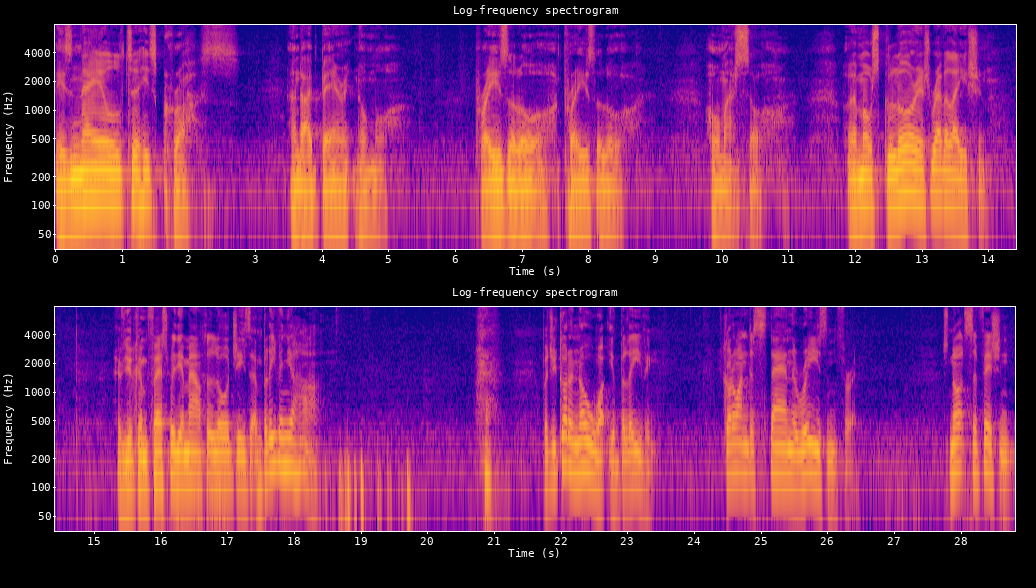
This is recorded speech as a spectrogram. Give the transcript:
is nailed to his cross, and I bear it no more. Praise the Lord, praise the Lord, oh, my soul the most glorious revelation. If you confess with your mouth the Lord Jesus and believe in your heart. but you've got to know what you're believing. You've got to understand the reason for it. It's not sufficient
